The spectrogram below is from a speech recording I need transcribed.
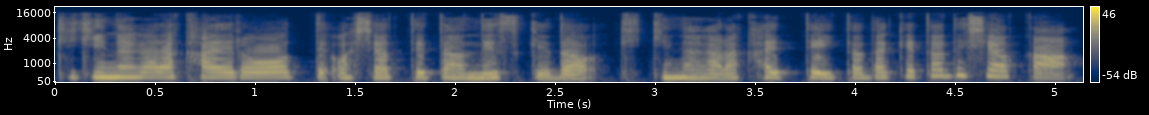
聞きながら帰ろうっておっしゃってたんですけど、聞きながら帰っていただけたでしょうか？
